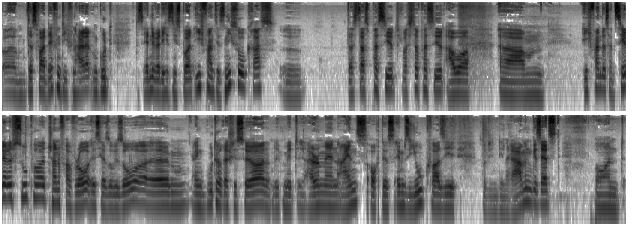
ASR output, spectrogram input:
Ähm, das war definitiv ein Highlight und gut, das Ende werde ich jetzt nicht spoilern. Ich fand es jetzt nicht so krass, äh, dass das passiert, was da passiert, aber ähm, ich fand es erzählerisch super. John Favreau ist ja sowieso ähm, ein guter Regisseur, mit Iron Man 1 auch das MCU quasi so den, den Rahmen gesetzt. Und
